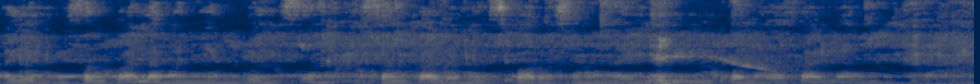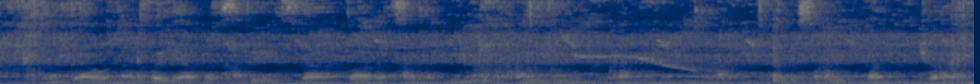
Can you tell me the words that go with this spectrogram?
ayan, isang kaalaman yan guys. Ah. Isang kaalaman para sa mga hindi pa nakakalam. Yung daw ng bayabas guys ah, para sa nag-iigilin. Masakit ang tiyan.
